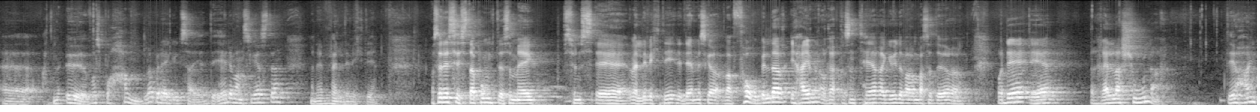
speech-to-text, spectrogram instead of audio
at vi øver oss på å handle på det Gud sier. Det er det vanskeligste, men det er veldig viktig. Og så er det siste punktet som jeg syns er veldig viktig. Det er det vi skal være forbilder i heimen og representere Gud og være ambassadører. Og det er relasjoner. Det å ha en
